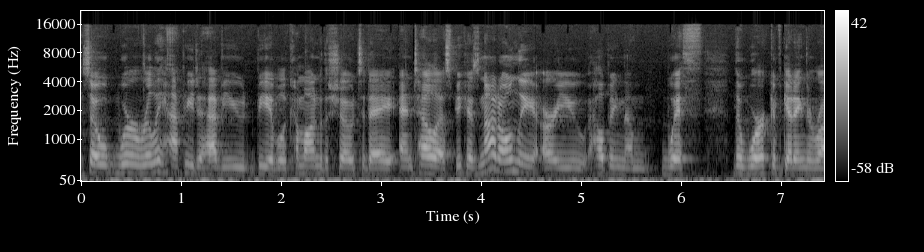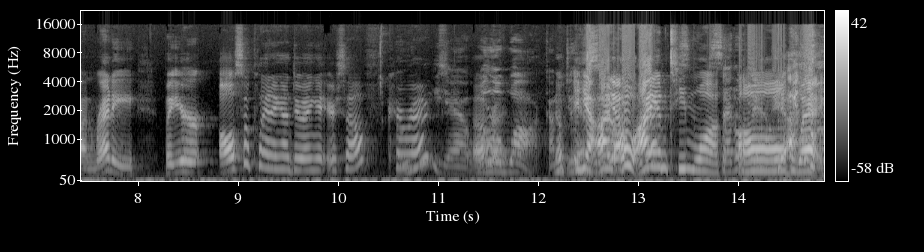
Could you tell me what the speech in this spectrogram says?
So we're really happy to have you be able to come onto the show today and tell us because not only are you helping them with the work of getting the run ready, but you're also planning on doing it yourself, correct? Yeah, All well, right. a walk. I'm doing yeah, I, Yeah. oh i am team walk Settle all down. the way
